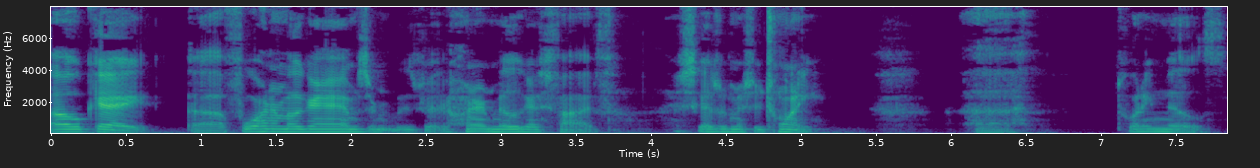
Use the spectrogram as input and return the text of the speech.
Okay, uh, 400 milligrams, 100 milligrams, 5. Schedule Mr. 20. Uh, 20 mils.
